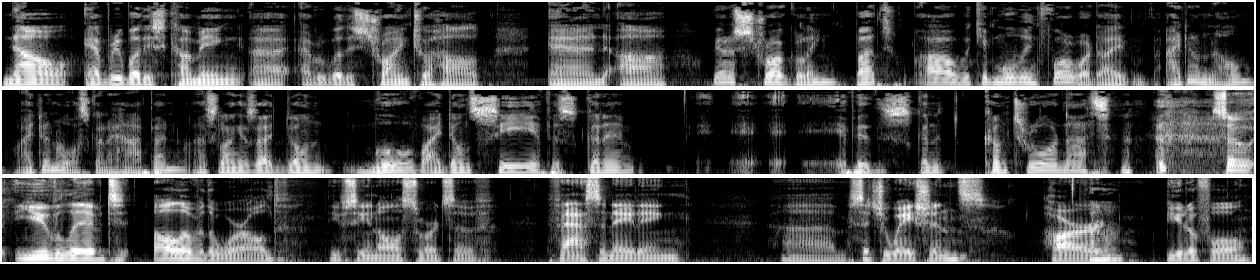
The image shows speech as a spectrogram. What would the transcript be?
Now everybody's coming, uh, everybody's trying to help, and uh, we are struggling, but uh, we keep moving forward. I I don't know. I don't know what's going to happen. As long as I don't move, I don't see if it's gonna if it's gonna come true or not. so you've lived all over the world. You've seen all sorts of fascinating um, situations, hard, uh-huh. beautiful.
